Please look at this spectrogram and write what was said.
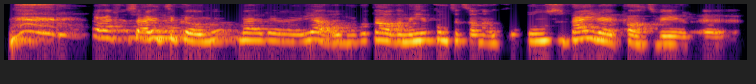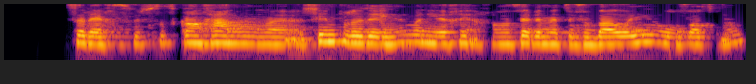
ergens uit te komen. Maar uh, ja, op een bepaalde manier komt het dan ook op ons beide pad weer uh, terecht. Dus dat kan gaan om uh, simpele dingen, wanneer gaan we verder met de verbouwing of wat dan ook.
